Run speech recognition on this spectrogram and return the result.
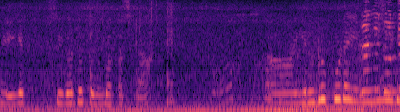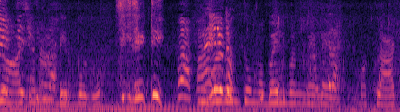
ಹೀಗೆ ಸಿಗೋದು ತುಂಬ ಕಷ್ಟ. ಎಲ್ಲರೂ ಕೂಡ ಈ ಮೀನಿಗೆ ಆಟನ ಆಡಿರ್ಬೋದು. ಇವಾಗಂತೂ ಮೊಬೈಲ್ ಬಂದ ಮೇಲೆ ಮಕ್ಕಳು ಆಟ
